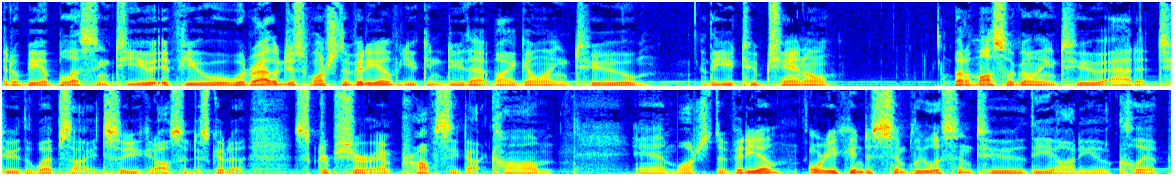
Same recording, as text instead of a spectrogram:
it'll be a blessing to you. If you would rather just watch the video, you can do that by going to the YouTube channel. But I'm also going to add it to the website. So you could also just go to scriptureandprophecy.com and watch the video, or you can just simply listen to the audio clip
